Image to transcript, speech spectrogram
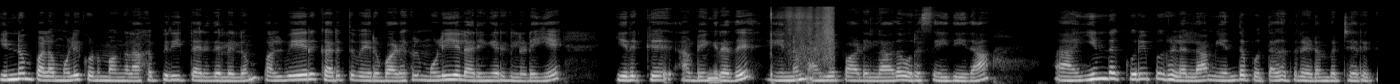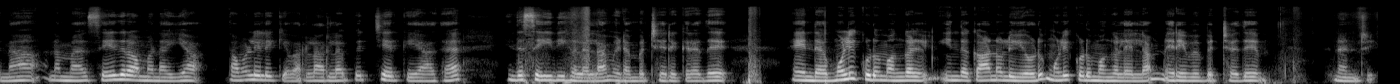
இன்னும் பல மொழி குடும்பங்களாக பிரித்தறிதலிலும் பல்வேறு கருத்து வேறுபாடுகள் மொழியியல் அறிஞர்களிடையே இருக்குது அப்படிங்கிறது இன்னும் ஐயப்பாடில்லாத ஒரு செய்தி தான் இந்த குறிப்புகள் எல்லாம் எந்த புத்தகத்தில் இடம்பெற்றிருக்குன்னா நம்ம சேதுராமன் ஐயா தமிழ் இலக்கிய வரலாறில் பிற்சேர்க்கையாக இந்த செய்திகள் எல்லாம் இடம்பெற்றிருக்கிறது. இந்த மொழி குடும்பங்கள் இந்த காணொளியோடு மொழி குடும்பங்கள் எல்லாம் நிறைவு பெற்றது. நன்றி.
